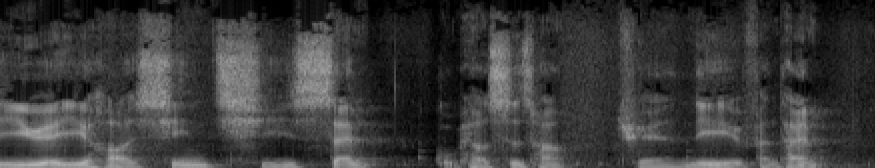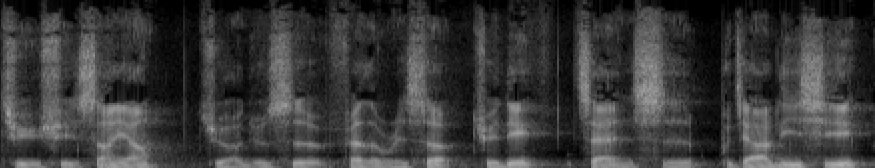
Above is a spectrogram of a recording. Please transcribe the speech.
一月一号星期三，股票市场全力反弹，继续上扬，主要就是 Federal Reserve 决定暂时不加利息。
